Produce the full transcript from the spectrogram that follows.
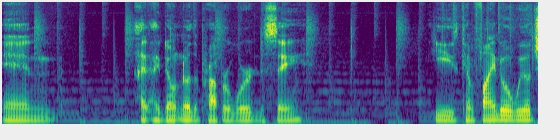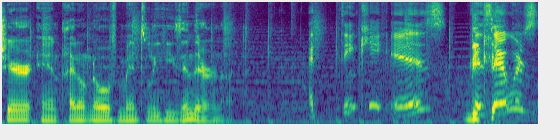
and I, I don't know the proper word to say. He's confined to a wheelchair, and I don't know if mentally he's in there or not. I think he is. Because there was,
